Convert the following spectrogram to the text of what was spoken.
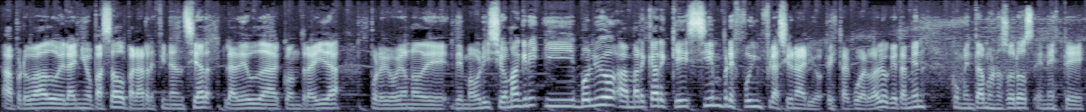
aprobado el año pasado para refinanciar la deuda contraída por el gobierno de, de Mauricio Macri y volvió a marcar que siempre fue inflacionario este acuerdo, algo que también comentamos nosotros en este,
